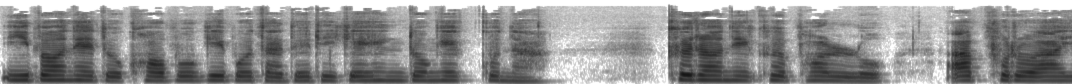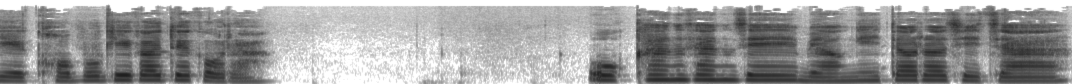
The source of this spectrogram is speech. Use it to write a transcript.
이번에도 거북이보다 느리게 행동했구나. 그러니 그 벌로 앞으로 아예 거북이가 되거라. 옥황상제의 명이 떨어지자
